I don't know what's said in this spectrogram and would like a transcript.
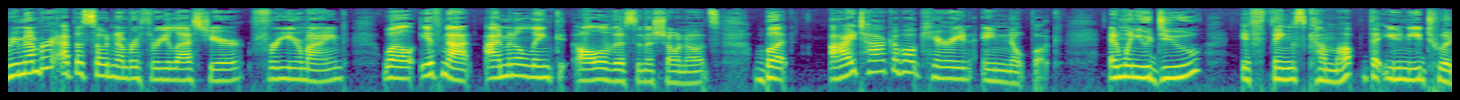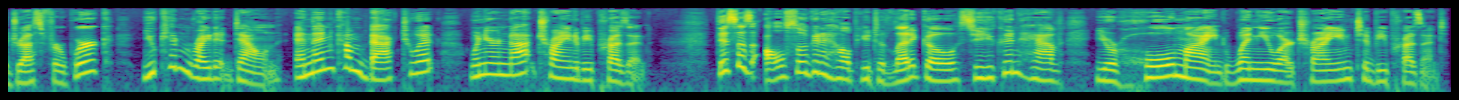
Remember episode number three last year, Free Your Mind? Well, if not, I'm going to link all of this in the show notes. But I talk about carrying a notebook. And when you do, if things come up that you need to address for work, you can write it down and then come back to it when you're not trying to be present. This is also going to help you to let it go so you can have your whole mind when you are trying to be present.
